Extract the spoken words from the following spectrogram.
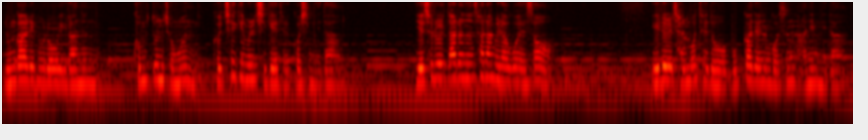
눈가림으로 일하는 굶뜬 종은 그 책임을 지게 될 것입니다. 예수를 따르는 사람이라고 해서 일을 잘못해도 묵과되는 것은 아닙니다.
